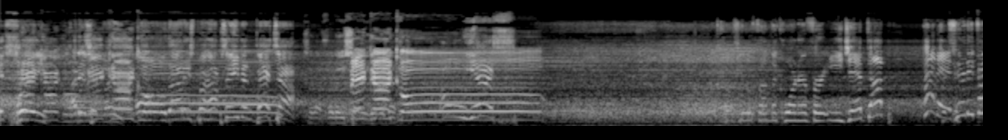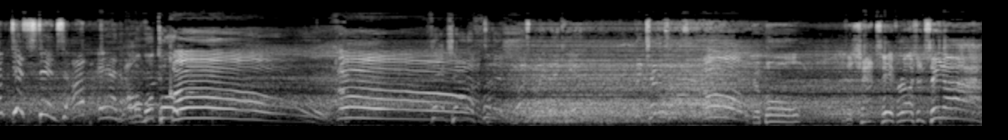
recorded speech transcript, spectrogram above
it's three. Bigger. And it's a Bigger lead. goal. Oh, that is perhaps even better. So that's release. Bigger goal. Oh, yes. Through from the corner for Egypt. Up, headed. Opportunity from distance. Up and over. Yamamoto. Goal. That's Goal. out of finish. Nice play back The ball. There's a chance here for Argentina.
